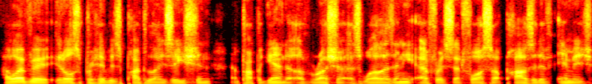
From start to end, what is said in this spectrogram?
However, it also prohibits popularization and propaganda of Russia, as well as any efforts that foster a positive image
